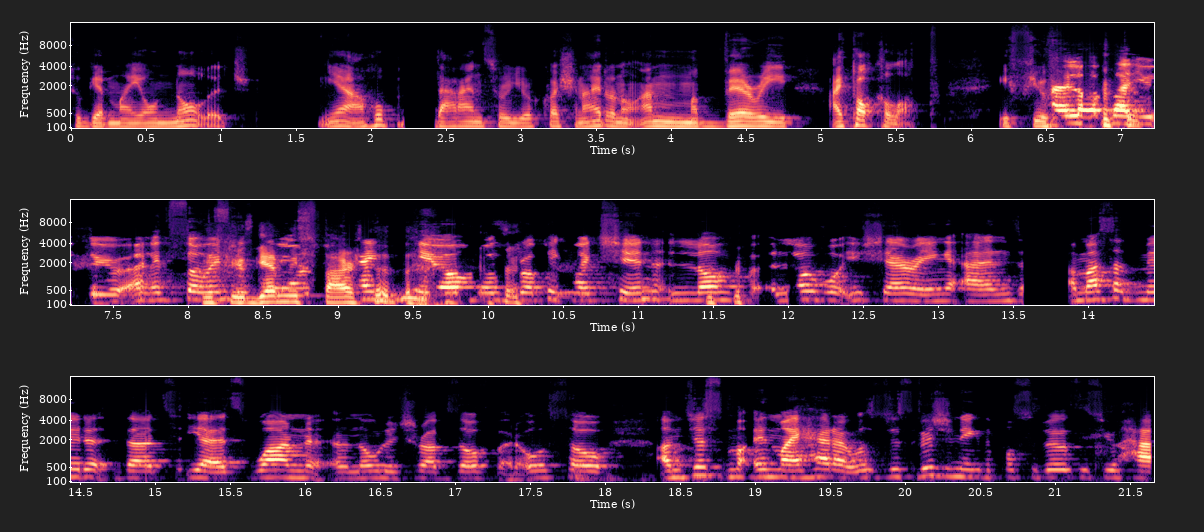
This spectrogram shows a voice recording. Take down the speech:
to get my own knowledge. Yeah i hope that answered your question. I don't know. I'm a very i talk a lot if you i love that you do and it's so if interesting you get me started thank you almost dropping my chin love love what you're sharing and I must admit that yes, one uh, knowledge rubs off, but also I'm just in my head. I was just visioning the possibilities you have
